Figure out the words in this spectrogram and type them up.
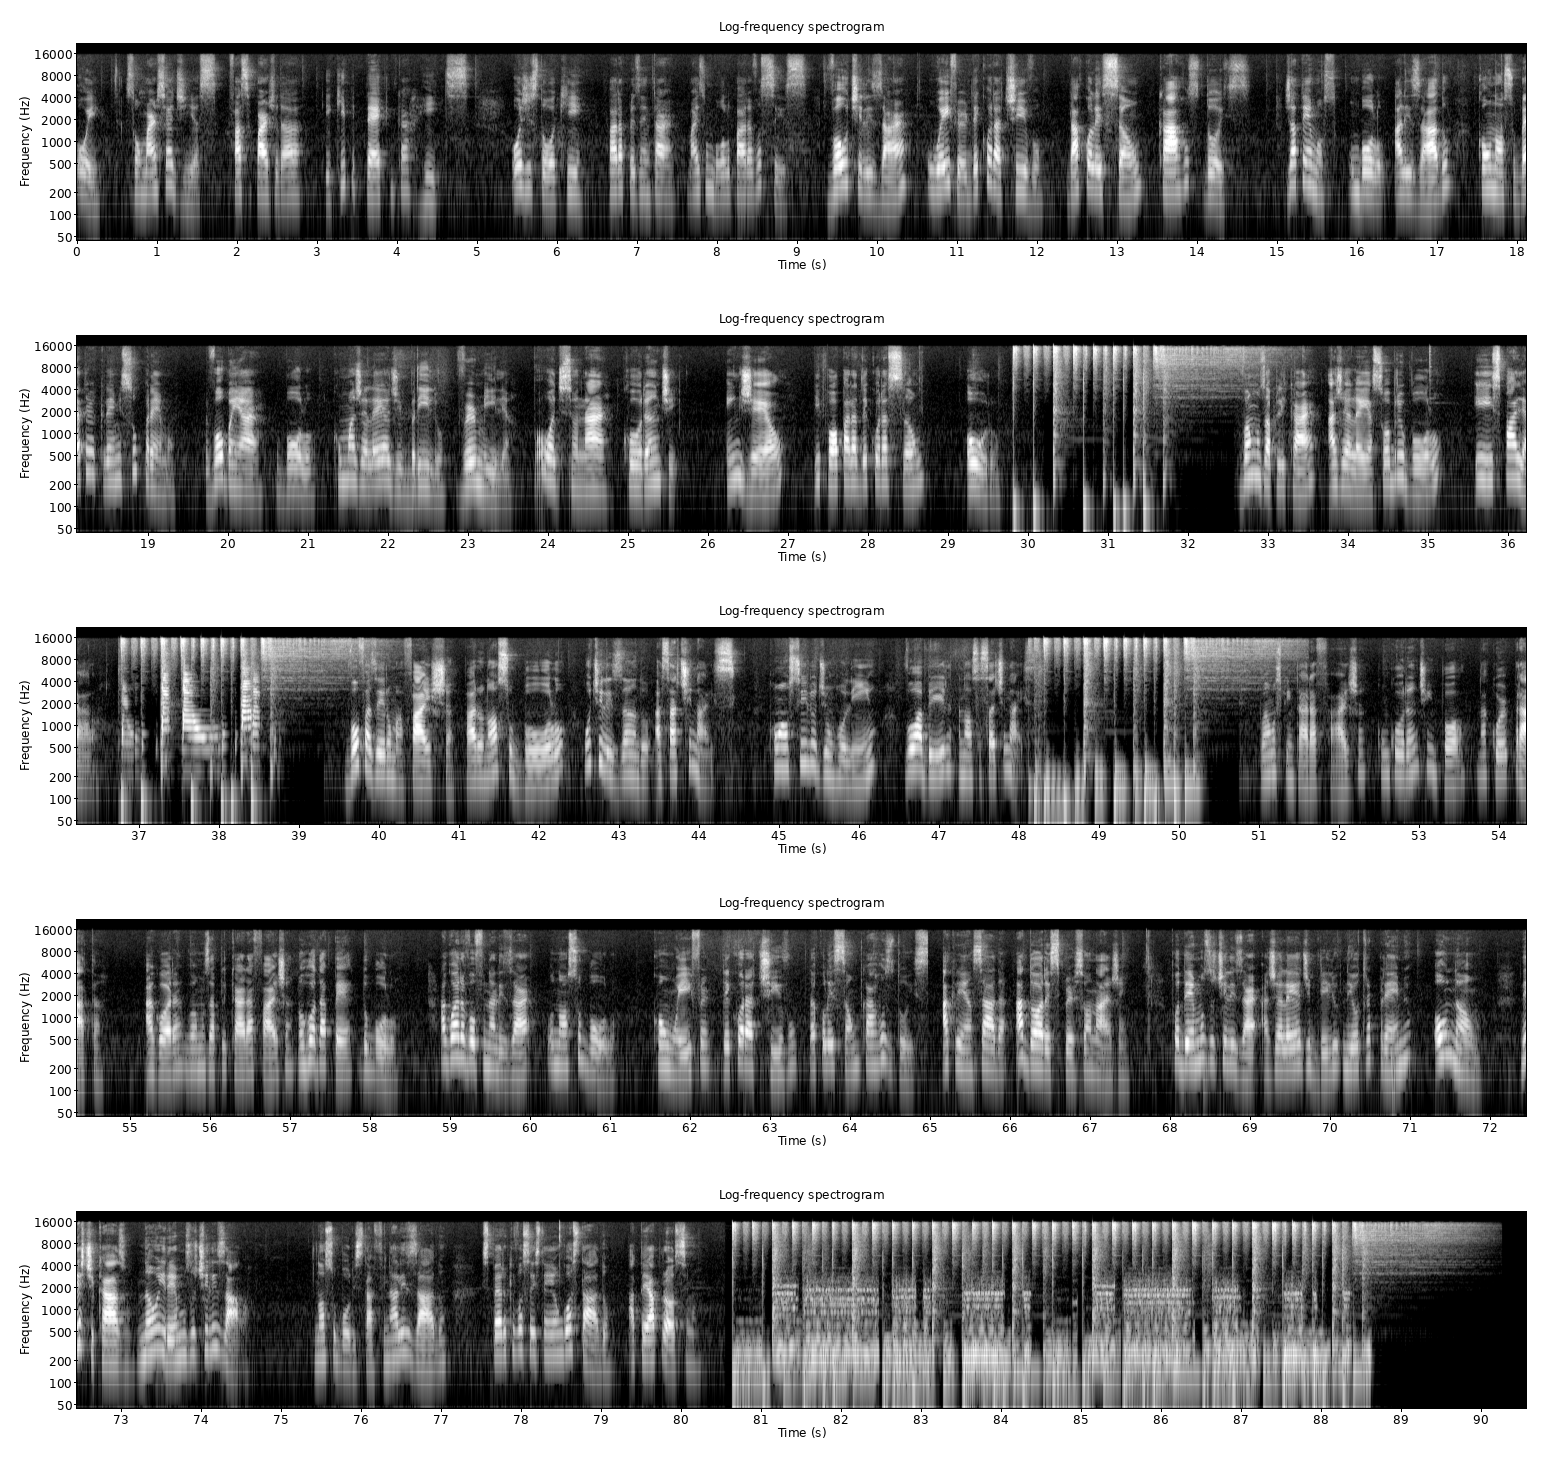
Oi, sou Márcia Dias, faço parte da equipe técnica HITS. Hoje estou aqui para apresentar mais um bolo para vocês. Vou utilizar o wafer decorativo da coleção Carros 2. Já temos um bolo alisado com o nosso Better Creme Supremo. Vou banhar o bolo com uma geleia de brilho vermelha. Vou adicionar corante em gel e pó para decoração ouro. Vamos aplicar a geleia sobre o bolo e espalhá-la. Vou fazer uma faixa para o nosso bolo utilizando a satinais. Com auxílio de um rolinho, vou abrir a nossa satinais. Vamos pintar a faixa com corante em pó na cor prata. Agora vamos aplicar a faixa no rodapé do bolo. Agora vou finalizar o nosso bolo com um wafer decorativo da coleção Carros 2. A criançada adora esse personagem. Podemos utilizar a geleia de brilho neutra Premium ou não. Neste caso, não iremos utilizá-la. Nosso bolo está finalizado. Espero que vocês tenham gostado. Até a próxima!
